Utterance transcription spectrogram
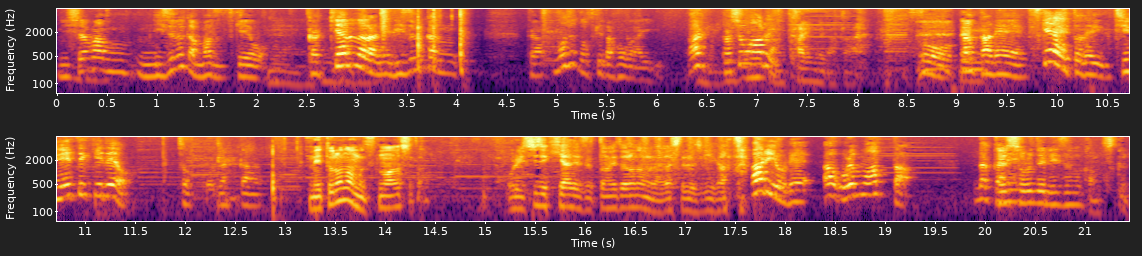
西山リズム感まずつけよう、楽器やるならねリズム感がもうちょっとつけた方がいい。ある多少ある皆無だから。そう。なんかねつけないとね致命的だよ。ちょっと若干。メトロノームずっと流してた？俺一時期嫌でずっとメトロノーム流してた時期があった。あるよね。あ俺もあった。なんかね。えそれでリズム感つくの？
